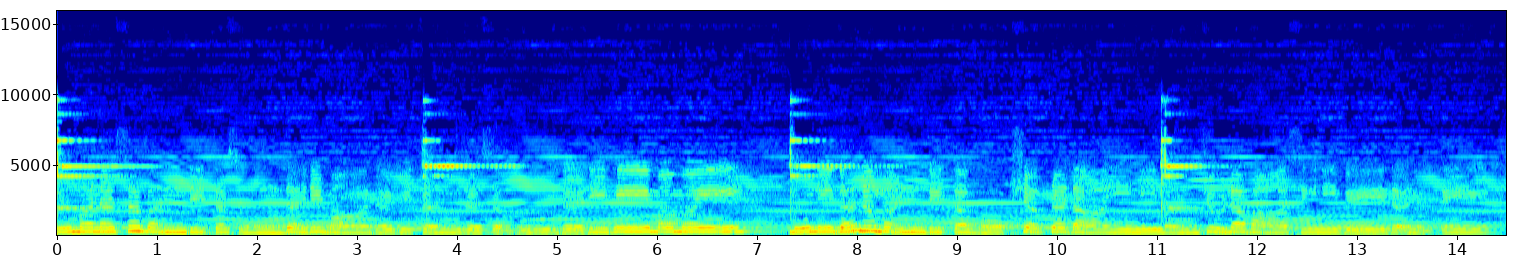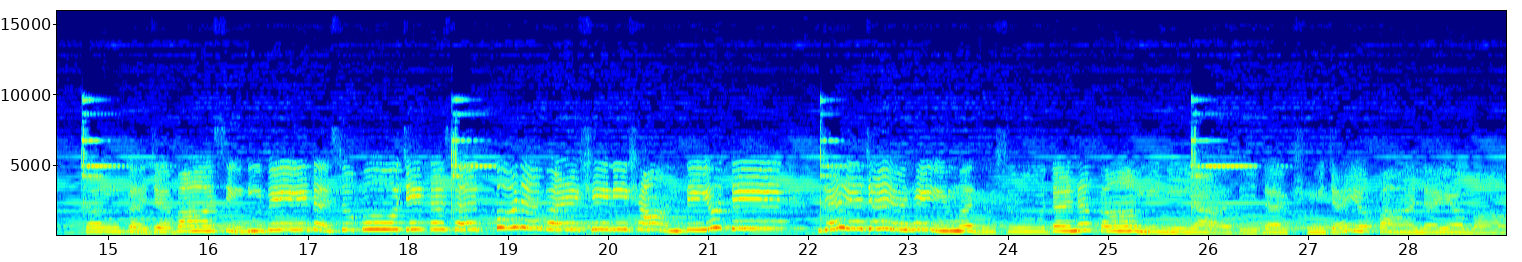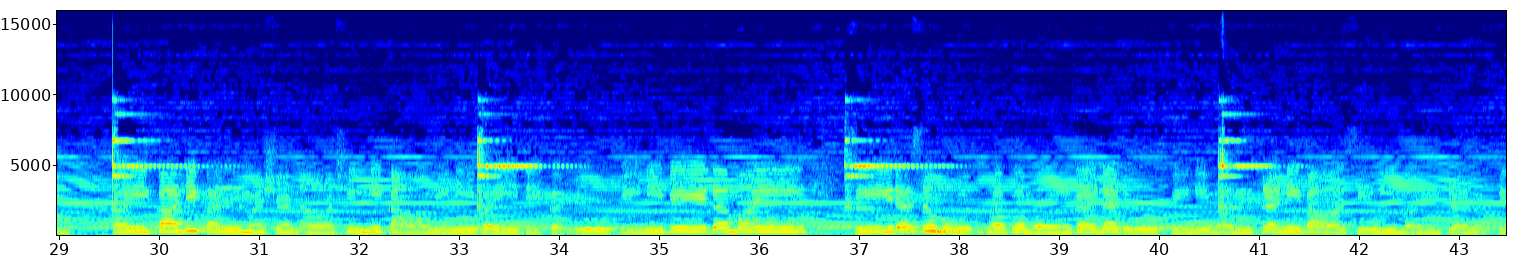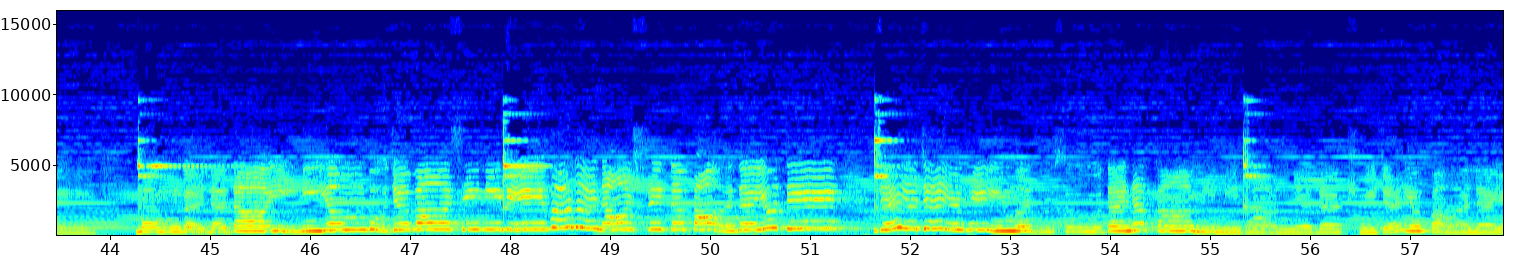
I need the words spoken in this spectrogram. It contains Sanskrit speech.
मनस वन्दितसुन्दरि मादरि चन्द्रसहोदरि हे ममये मुनिधनमण्डित मोक्षप्रदायिनि मञ्जुलवासिनि वेदनुते पङ्कजवासिनि वेदसुपूजित सद्गुणवर्षिणि शान्तियुते। जय जय हे मधुसूदनकामिनि आदिलक्ष्मि जय ऐकालिकल्मषनाशिनि कामिनि वैदिकरूपिणि वेदमयि। क्षीरसमुद्भवमङ्गलरूपिणि मन्त्रनिवासिनि मन्त्रनुते। मङ्गलदायिनि अम्बुजवासिनि देवगणाश्रितपादयुते जय जय हे मधुसूदनकामिनि धान्यलक्ष्मि जय पालय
